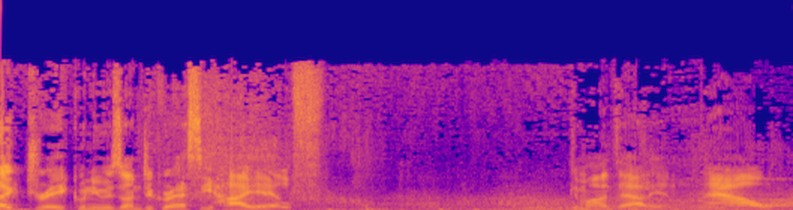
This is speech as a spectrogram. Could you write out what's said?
Like Drake when he was on Degrassi High Elf. Come on, Thalion. Now.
